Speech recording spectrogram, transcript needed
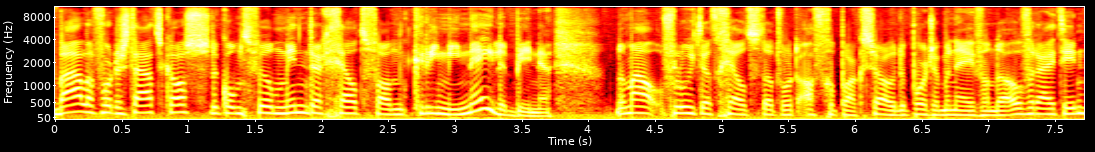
Balen voor de staatskas. Er komt veel minder geld van criminelen binnen. Normaal vloeit dat geld dat wordt afgepakt zo de portemonnee van de overheid in.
